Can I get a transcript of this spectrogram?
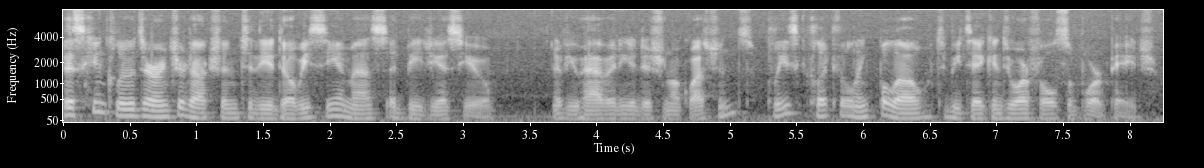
This concludes our introduction to the Adobe CMS at BGSU. If you have any additional questions, please click the link below to be taken to our full support page.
